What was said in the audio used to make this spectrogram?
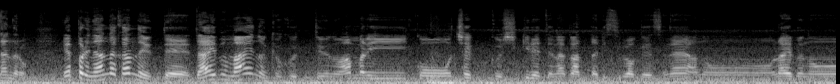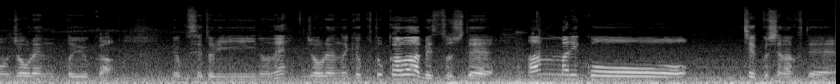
なんだろう、やっぱりなんだかんだ言って、だいぶ前の曲っていうのはあんまりこう、チェックしきれてなかったりするわけですね。あのー、ライブの常連というか、よく瀬戸りのね、常連の曲とかは別として、あんまりこう、チェックしてなくて、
